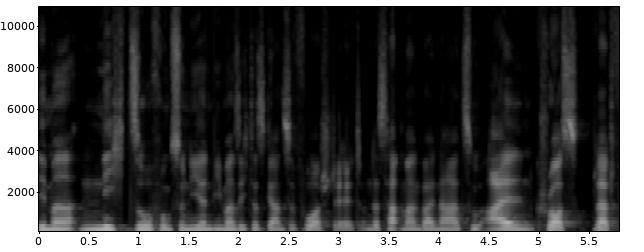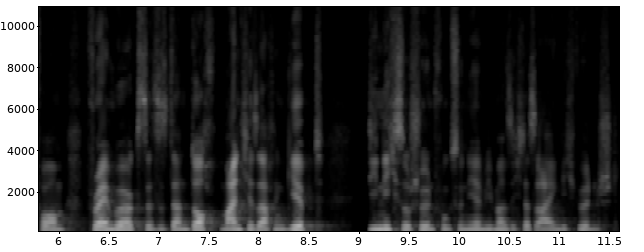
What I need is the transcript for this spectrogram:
immer nicht so funktionieren, wie man sich das Ganze vorstellt. Und das hat man bei nahezu allen Cross-Plattform-Frameworks, dass es dann doch manche Sachen gibt, die nicht so schön funktionieren, wie man sich das eigentlich wünscht.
